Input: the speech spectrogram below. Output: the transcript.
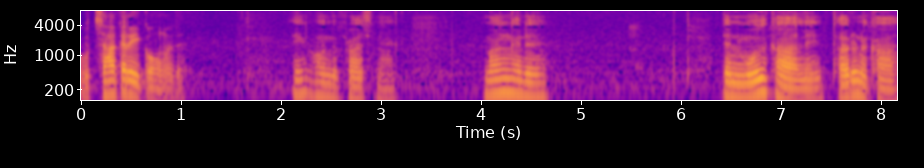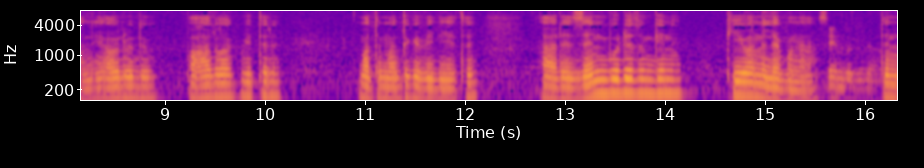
උත්සාහ කරේ කොහොමද? ඒක හොඳ ප්‍රශ්නයක්. මං අර දැන් මුල් කාලේ තරුණ කාලේ අවුරුදු 15ක් විතර මට මතක විදිහට අර සෙන් බුද්දිසම් ගැන කියවන්න ලැබුණා. දැන්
